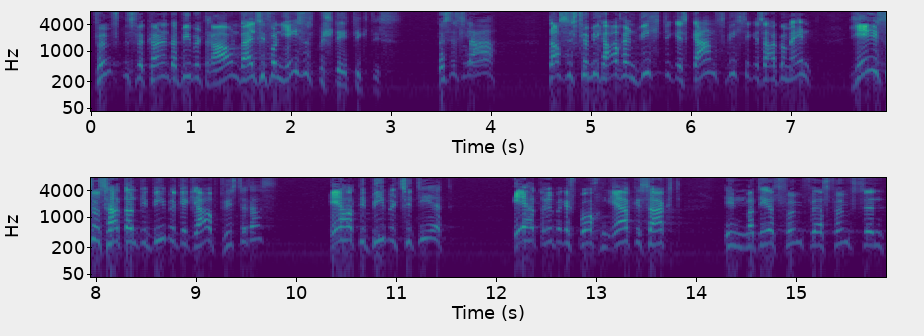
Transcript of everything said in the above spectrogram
Fünftens, wir können der Bibel trauen, weil sie von Jesus bestätigt ist. Das ist klar. Das ist für mich auch ein wichtiges, ganz wichtiges Argument. Jesus hat an die Bibel geglaubt, wisst ihr das? Er hat die Bibel zitiert. Er hat darüber gesprochen. Er hat gesagt in Matthäus 5, Vers 15,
